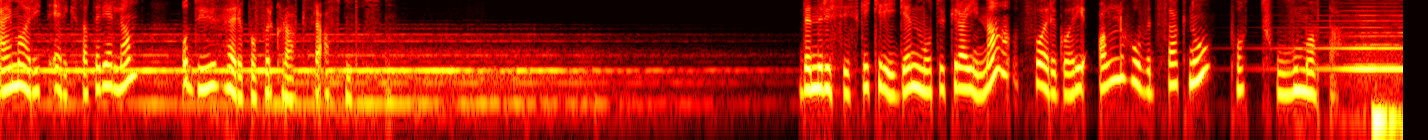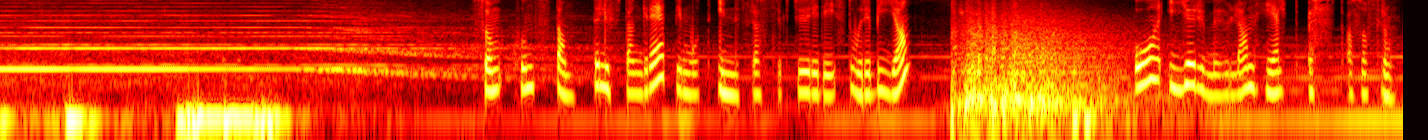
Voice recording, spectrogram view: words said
Jeg er Marit Eriksdatter Gjelland, og du hører på Forklart fra Aftenposten. Den russiske krigen mot Ukraina foregår i all hovedsak nå på to måter. Som konstante luftangrep imot infrastruktur i de store byene. Og i gjørmehullene helt øst, altså fronten.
